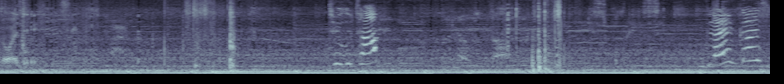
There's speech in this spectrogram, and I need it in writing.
No idea. To the top, no stop. Okay, guys.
